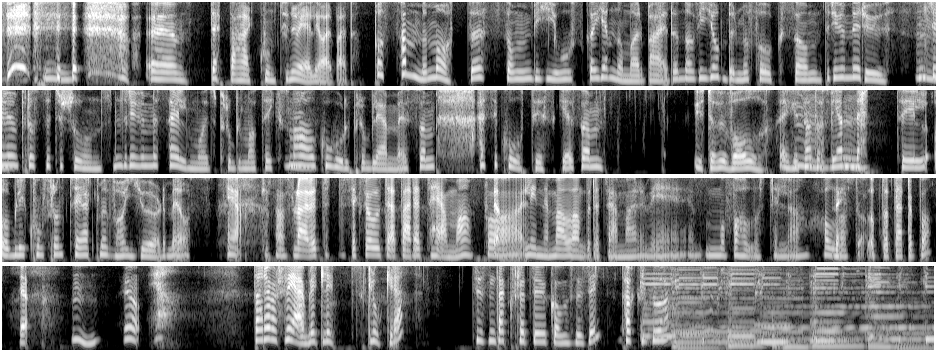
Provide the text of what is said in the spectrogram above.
mm. Dette er kontinuerlig arbeid. På samme måte som vi jo skal gjennomarbeide når vi jobber med folk som driver med rus, som mm. driver med prostitusjon, som driver med selvmordsproblematikk, som mm. har alkoholproblemer, som er psykotiske, som utøver vold, ikke sant. Mm. Altså, vi er mm. nødt til å bli konfrontert med hva gjør det med oss. Ja, ikke sant. For er et, seksualitet er et tema på ja. linje med alle andre temaer vi må forholde oss til og holde Nettopp. oss oppdaterte på. Ja. Mm. ja. ja. Da har i hvert fall jeg blitt litt klokere. Tusen takk for at du kom, Cecil. Takk skal du ha.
